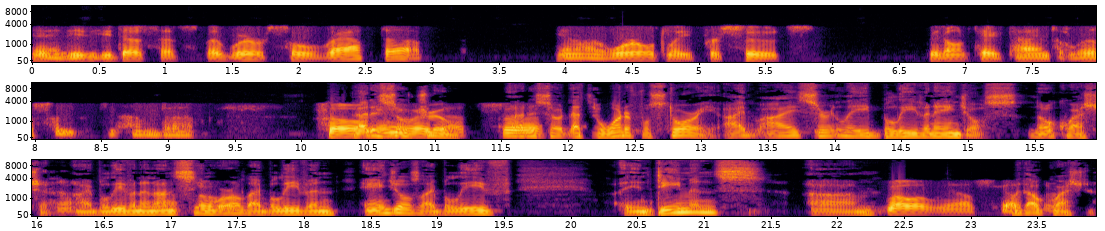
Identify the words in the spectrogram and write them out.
And he, he does that, but we're so wrapped up in our worldly pursuits, we don't take time to listen. And uh, so That is so true. That's, uh, is so that's a wonderful story. I I certainly believe in angels. No question. Yeah. I believe in an unseen world. I believe in angels. I believe in demons. Um, well, yes, yes, without there- question.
